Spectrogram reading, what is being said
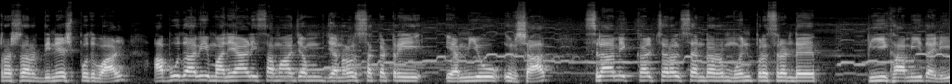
treasurer Dinesh Poduval Abu Dhabi Malayali Samajam general secretary M U Irshad Islamic cultural centre മുൻ പ്രസിഡന്റ് പി ഹമീദ് അലി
